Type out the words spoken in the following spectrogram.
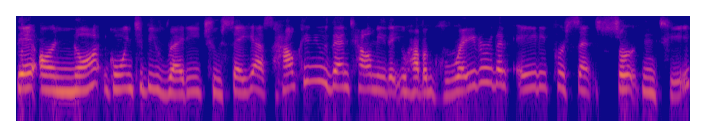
they are not going to be ready to say yes. How can you then tell me that you have a greater than 80% certainty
